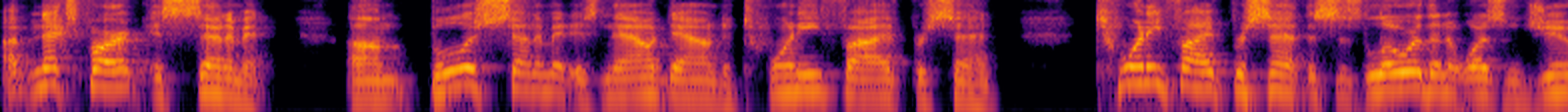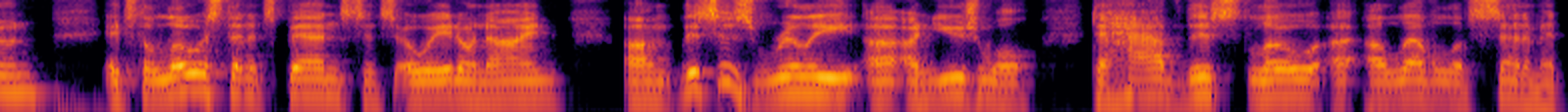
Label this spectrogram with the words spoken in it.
Up next part is sentiment. Um, bullish sentiment is now down to 25%. 25%. This is lower than it was in June. It's the lowest than it's been since 08, 09. Um, this is really uh, unusual to have this low a, a level of sentiment.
